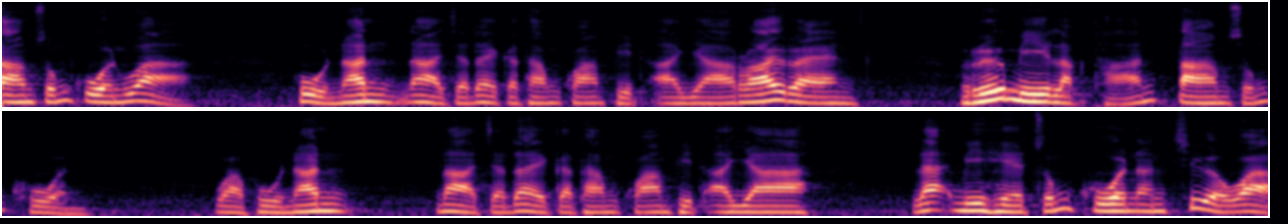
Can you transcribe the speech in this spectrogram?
ตามสมควรว่า ผู้นั้นน่าจะได้กระทำความผิดอาญาร้ายแรง หรือมีหลักฐานตามสมควร ว่าผู้นั้นน่าจะได้กระทำความผิดอาญาและมีเหตุสมควรอันเชื่อว่า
